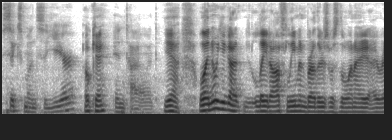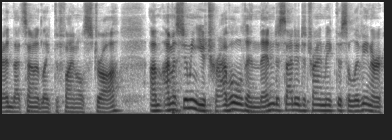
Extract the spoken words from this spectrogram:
six months a year. Okay. In Thailand. Yeah. Well, I know you got laid off. Lehman Brothers was the one I, I read. That sounded like the final straw. Um, I'm assuming you traveled and then decided to try and make this a living, or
